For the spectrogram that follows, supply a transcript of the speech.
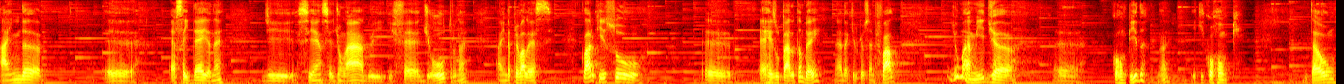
ainda é, essa ideia, né, de ciência de um lado e, e fé de outro, né, ainda prevalece. Claro que isso é, é resultado também, né, daquilo que eu sempre falo, de uma mídia é, corrompida né, e que corrompe. Então,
